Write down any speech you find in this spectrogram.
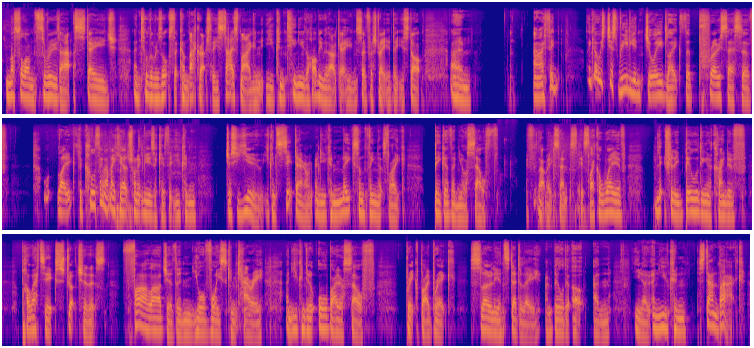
muscle on through that stage until the results that come back are actually satisfying and you continue the hobby without getting so frustrated that you stop? Um, and I think I think I always just really enjoyed like the process of like the cool thing about making electronic music is that you can just you you can sit down and you can make something that's like bigger than yourself if that makes sense. It's like a way of literally building a kind of poetic structure that's far larger than your voice can carry. And you can do it all by yourself, brick by brick, slowly and steadily, and build it up. And, you know, and you can stand back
